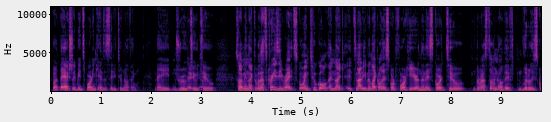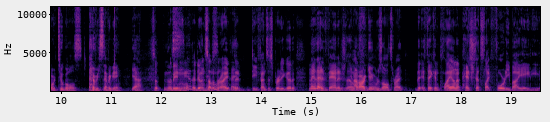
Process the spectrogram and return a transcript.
but they actually beat Sporting Kansas City two 0 They drew two two. So I mean, like, but that's crazy, right? Scoring two goals, and like, it's not even like, oh, they scored four here, and then they scored two. The rest of them, no, they've literally scored two goals every single Every game. game. Yeah. So And I mean, yeah, they're doing something right. Hey. Their defense is pretty good, and they have that advantage though. You're not arguing results, right? If they can play on a pitch that's like 40 by 80,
